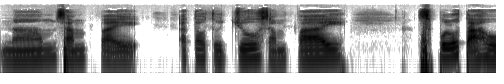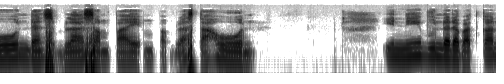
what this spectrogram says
6 sampai atau 7 sampai 10 tahun dan 11 sampai 14 tahun. Ini Bunda dapatkan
